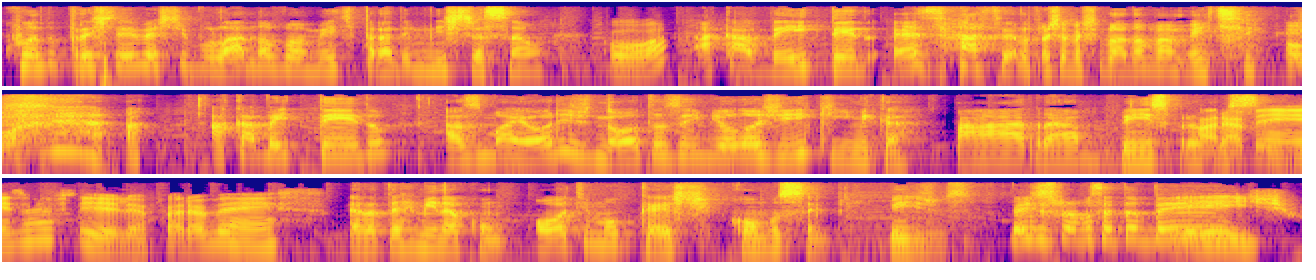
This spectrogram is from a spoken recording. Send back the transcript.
Quando prestei vestibular novamente para administração, Ó, acabei tendo. Exato, ela prestou vestibular novamente. A- Acabei tendo as maiores notas em biologia e química. Parabéns pra você. Parabéns, minha filha. Parabéns. Ela termina com ótimo cast, como sempre. Beijos. Beijos pra você também. Beijo.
